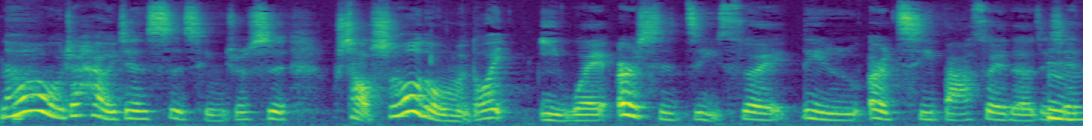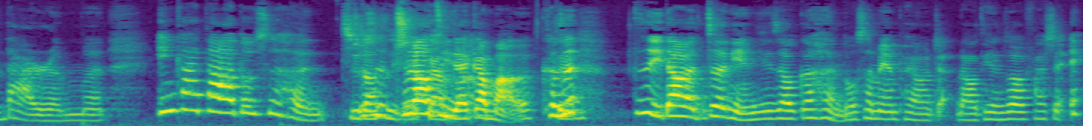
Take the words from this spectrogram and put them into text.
然后我觉得还有一件事情，就是小时候的我们都会以为二十几岁，例如二七八岁的这些大人们，应该大家都是很就是知道自己在干嘛的。可是自己到了这个年纪之后，跟很多身边朋友讲聊天之后，发现哎。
